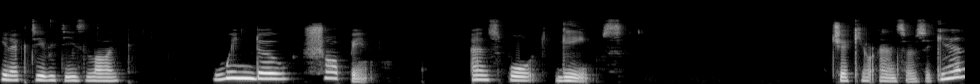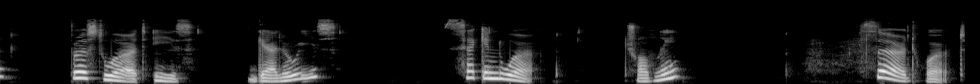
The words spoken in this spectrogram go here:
in activities like window shopping and sport games. Check your answers again. First word is galleries. Second word, traveling. Third word,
